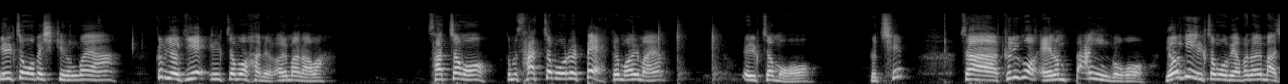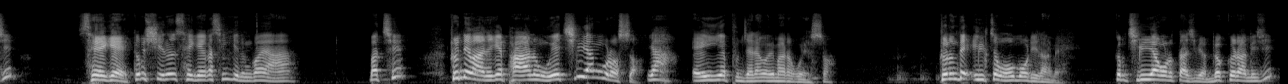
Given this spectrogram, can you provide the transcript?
1.5배 시키는 거야. 그럼 여기에 1.5 하면 얼마 나와? 4.5. 그럼 4.5를 빼. 그럼 얼마야? 1.5. 그렇지? 자, 그리고 N은 빵인 거고 여기 1.5배 하면 얼마지? 3개. 그럼 C는 3개가 생기는 거야. 맞지? 근데 만약에 반응 후에 질량 물었어. 야, A의 분자량 얼마라고 했어? 그런데 1.5몰이라며. 그럼 질량으로 따지면 몇 g이지?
